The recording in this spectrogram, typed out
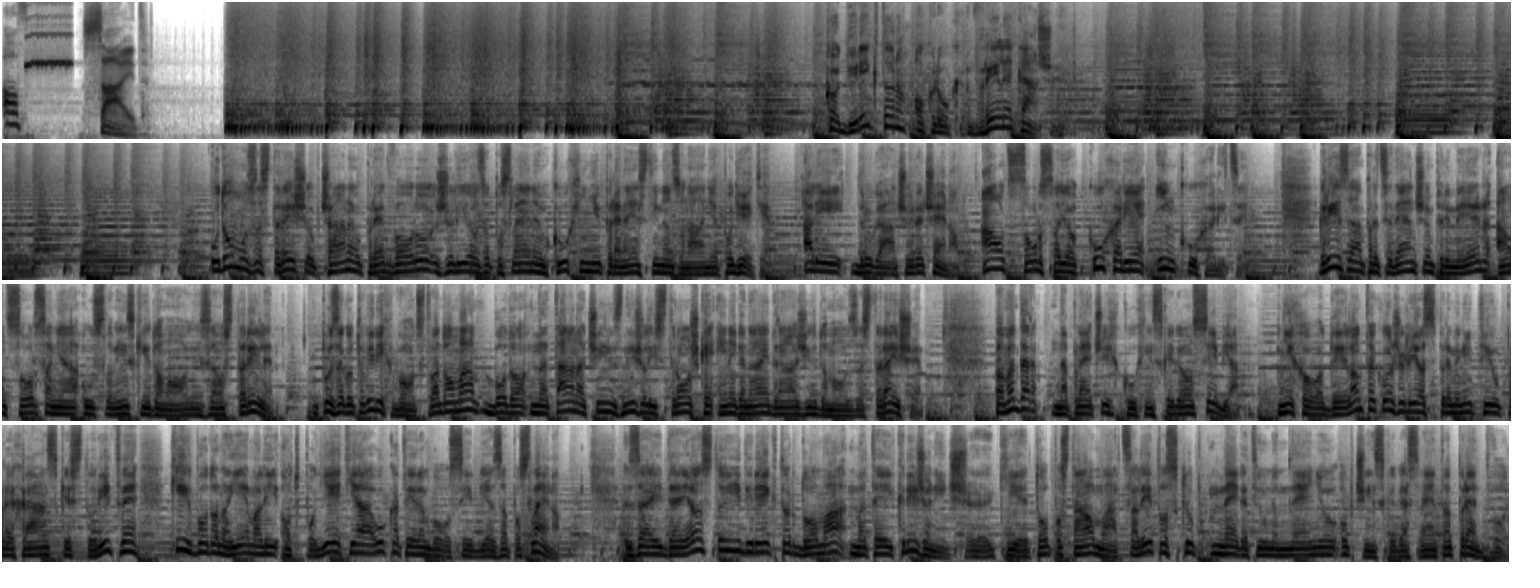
Offside. Kot direktor okrog vrele kaše. V domu za starejše občane v predvoru želijo zaposlene v kuhinji prenesti na zonanje podjetje. Ali drugače rečeno, outsourcajo kuharje in kuharice. Gre za precedenčen primer outsourcanja v slovenskih domovih za ostarele. Po zagotovilih vodstva doma bodo na ta način znižali stroške enega najdražjih domov za starejše. Pa vendar na plečih kuhinjskega osebja. Njihovo delo tako želijo spremeniti v prehranske storitve, ki jih bodo najemali od podjetja, v katerem bo osebje zaposleno. Za idejo stoji direktor doma Matej Križanič, ki je to postal marca letos kljub negativnem mnenju občinskega sveta preddvor.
